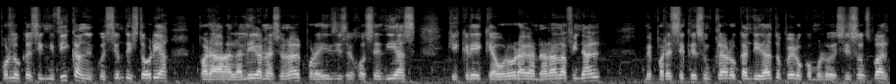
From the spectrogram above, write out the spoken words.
por lo que significan en cuestión de historia para la Liga Nacional, por ahí dice José Díaz que cree que Aurora ganará la final, me parece que es un claro candidato, pero como lo decís Osval,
